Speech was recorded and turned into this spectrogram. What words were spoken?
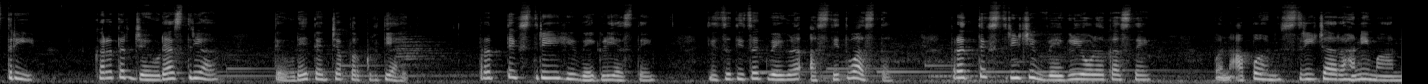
स्त्री. खरं तर जेवढ्या स्त्रिया तेवढे त्यांच्या प्रकृती आहेत. प्रत्येक स्त्री ही वेगळी असते. तिचं तिचं एक वेगळं अस्तित्व असतं. प्रत्येक स्त्रीची वेगळी ओळख असते. पण आपण स्त्रीच्या राहणीमान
